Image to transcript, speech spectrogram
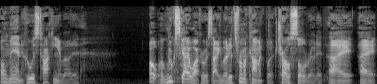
Oh man, who was talking about it? Oh, Luke Skywalker was talking about it. It's from a comic book. Charles Soule wrote it. I I.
